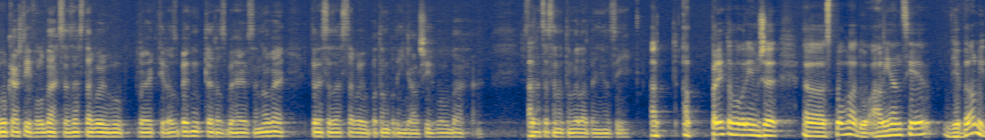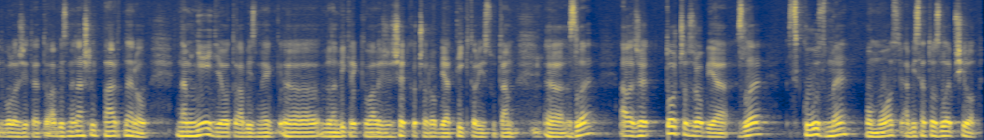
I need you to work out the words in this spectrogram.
Po každých voľbách sa zastavujú projekty rozbehnuté, rozbehajú sa nové, ktoré sa zastavujú potom po tých ďalších voľbách. A stráca sa na tom veľa peňazí. A, a preto hovorím, že e, z pohľadu aliancie je veľmi dôležité to, aby sme našli partnerov. Nám nejde o to, aby sme e, len vykrikovali, že všetko, čo robia tí, ktorí sú tam zle, ale že to, čo zrobia zle, skúsme pomôcť, aby sa to zlepšilo.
